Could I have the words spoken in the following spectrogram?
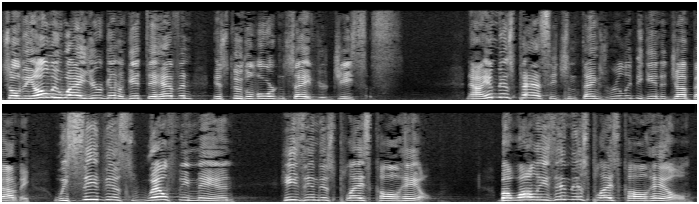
So the only way you're going to get to heaven is through the Lord and Savior, Jesus. Now, in this passage, some things really begin to jump out at me. We see this wealthy man, he's in this place called hell. But while he's in this place called hell,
